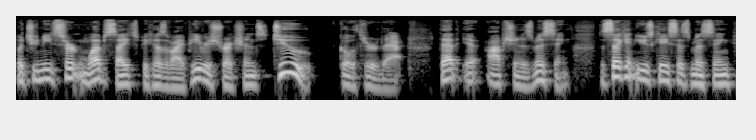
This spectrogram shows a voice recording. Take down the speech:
but you need certain websites because of IP restrictions to go through that. That option is missing. The second use case that's missing,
